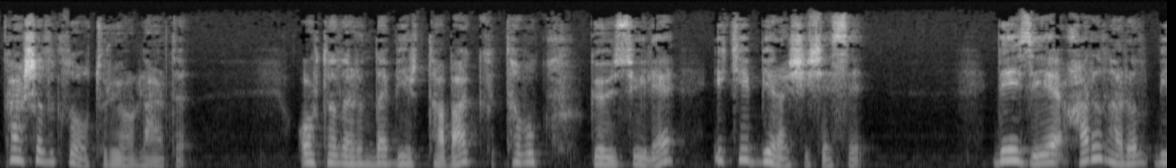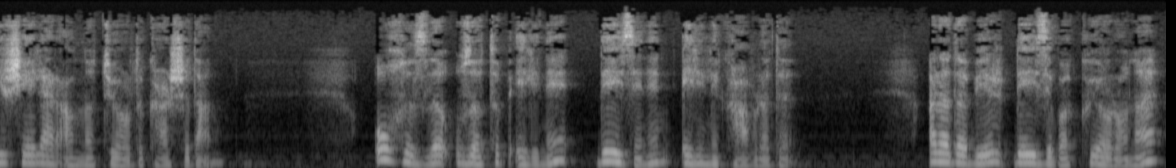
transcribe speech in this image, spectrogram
karşılıklı oturuyorlardı. Ortalarında bir tabak tavuk göğsüyle iki bira şişesi. Daisy'ye harıl harıl bir şeyler anlatıyordu karşıdan. O hızla uzatıp elini Daisy'nin elini kavradı. Arada bir Daisy bakıyor ona,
